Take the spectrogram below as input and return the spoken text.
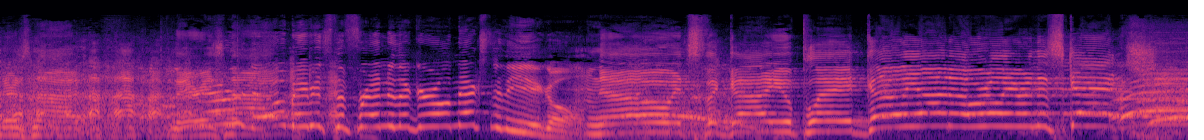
There's not. There is don't know. Maybe it's the friend of the girl next to the eagle. No, it's the guy who played Galliano earlier in the sketch.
